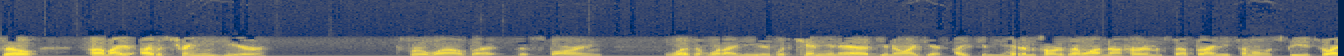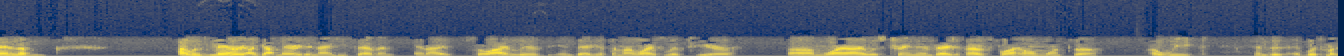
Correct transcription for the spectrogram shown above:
So um, I I was training here for a while, but the sparring wasn't what I needed. With Kenny and Ed, you know, I get I can hit him as hard as I want, not hurt him and stuff, but I need someone with speed. So I ended up I was married I got married in ninety seven and I so I lived in Vegas and my wife lived here. Um while I was training in Vegas I would fly home once a a week and the, with my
